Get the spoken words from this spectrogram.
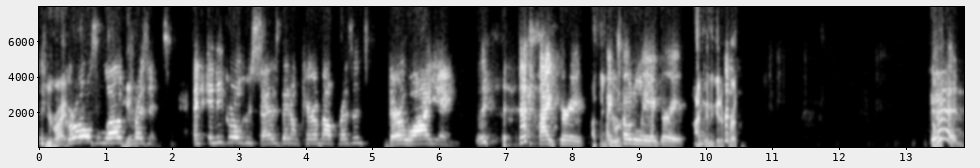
You're right. Girls love They don't. presents. And any girl who says they don't care about presents, they're lying. I agree. I think I you're right. totally agree. I'm going to get a present Good.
